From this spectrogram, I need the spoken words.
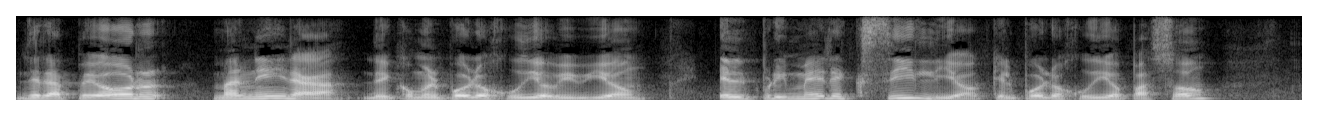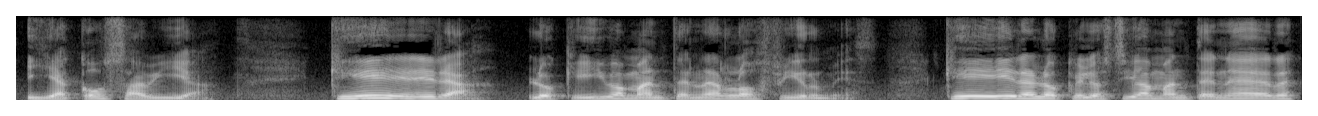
de la peor manera de cómo el pueblo judío vivió, el primer exilio que el pueblo judío pasó, y Jacob sabía qué era lo que iba a mantenerlos firmes, qué era lo que los iba a mantener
